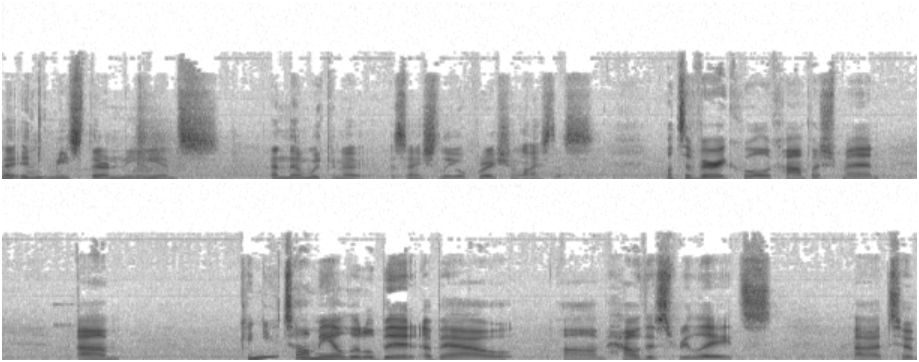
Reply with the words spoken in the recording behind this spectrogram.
mm-hmm. it meets their needs, and then we can uh, essentially operationalize this. Well, it's a very cool accomplishment. Um, can you tell me a little bit about um, how this relates uh, to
